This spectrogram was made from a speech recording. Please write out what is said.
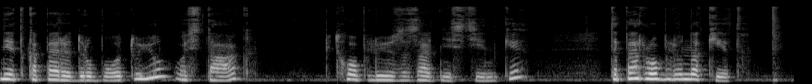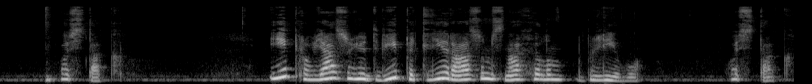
Нитка перед роботою, ось так. Підхоплюю за задні стінки. Тепер роблю накид. Ось так. І пров'язую дві петлі разом з нахилом вліво. Ось так.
